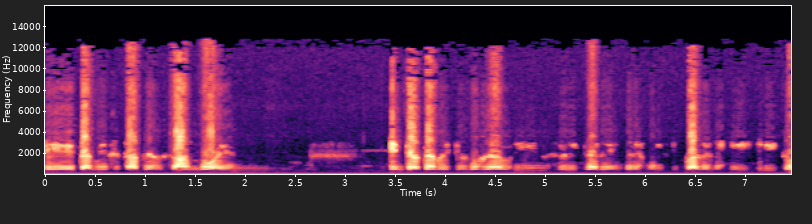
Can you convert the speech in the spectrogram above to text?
Eh, también se está pensando en, en tratar de que el 2 de abril se declare de interés municipal en este distrito,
